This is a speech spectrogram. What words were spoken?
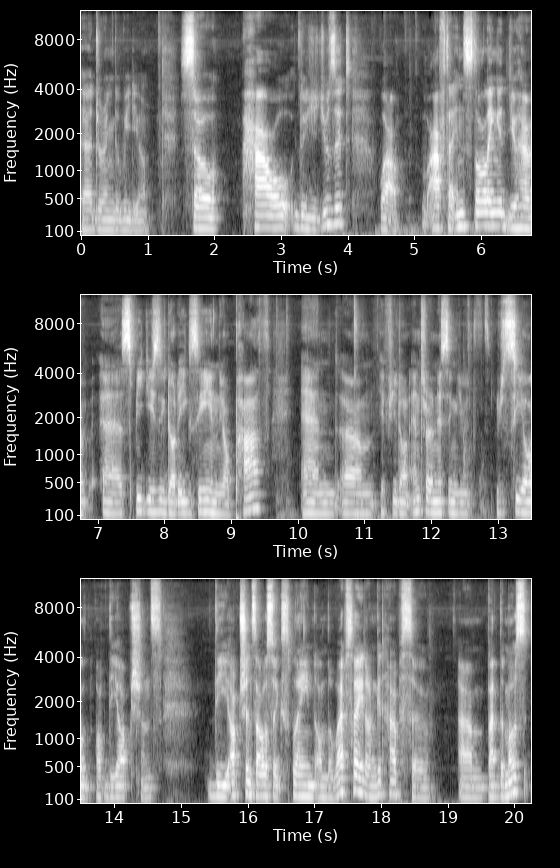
uh, during the video. So how do you use it? Well, after installing it, you have uh, speakeasy.exe in your path. And um, if you don't enter anything, you, you see all of the options. The options are also explained on the website on GitHub. So, um, but the most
